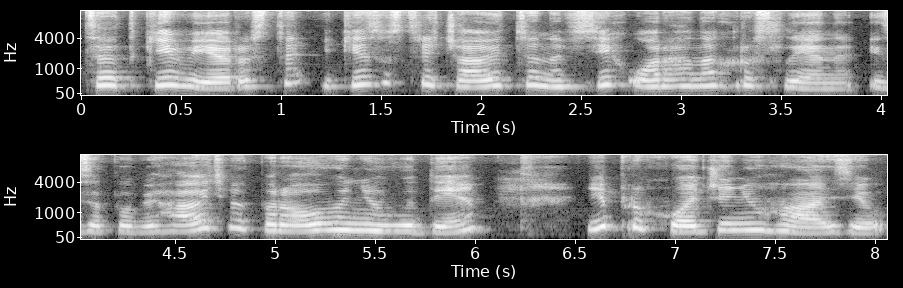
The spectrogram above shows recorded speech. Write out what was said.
Це такі вирости, які зустрічаються на всіх органах рослини і запобігають випаровуванню води і проходженню газів.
